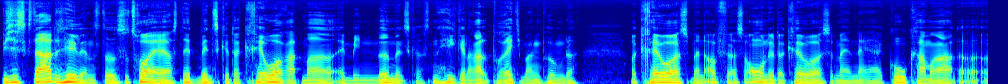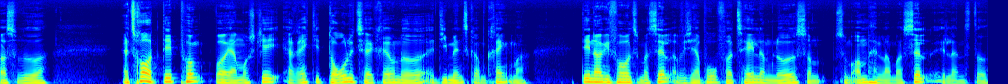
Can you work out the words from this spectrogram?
Hvis jeg skal starte et helt andet sted, så tror jeg, at jeg er sådan et menneske, der kræver ret meget af mine medmennesker, sådan helt generelt på rigtig mange punkter. Og kræver også, at man opfører sig ordentligt, og kræver også, at man er gode kammerater og så videre. Jeg tror, at det punkt, hvor jeg måske er rigtig dårlig til at kræve noget af de mennesker omkring mig, det er nok i forhold til mig selv, og hvis jeg har brug for at tale om noget, som, som omhandler mig selv et eller andet sted.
